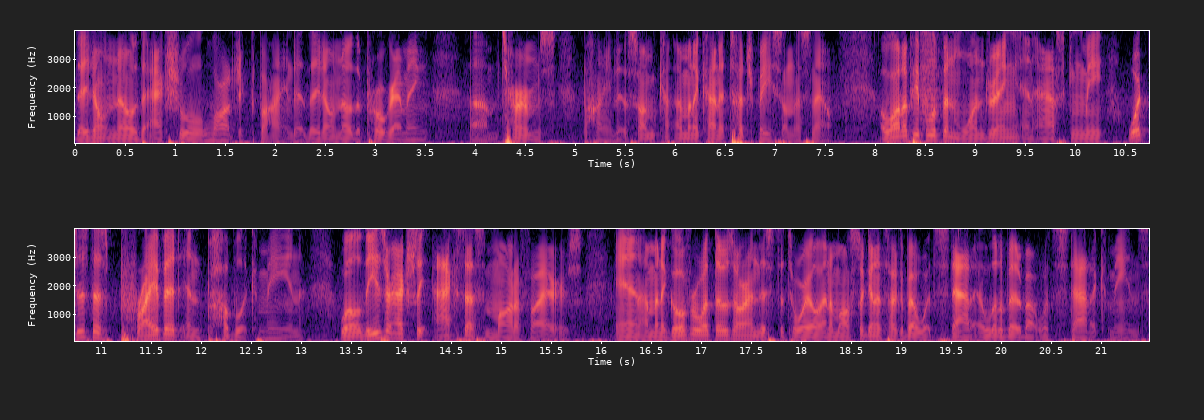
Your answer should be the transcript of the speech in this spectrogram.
they don't know the actual logic behind it. They don't know the programming um, terms behind it. So I'm, I'm going to kind of touch base on this now. A lot of people have been wondering and asking me, what does this private and public mean? Well, these are actually access modifiers, and I'm going to go over what those are in this tutorial, and I'm also going to talk about what stat a little bit about what static means.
